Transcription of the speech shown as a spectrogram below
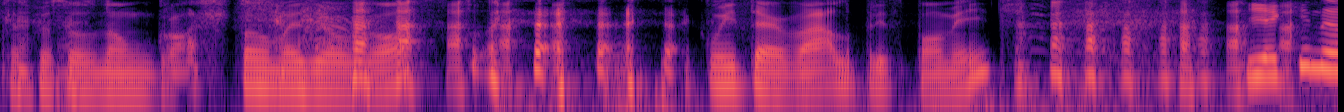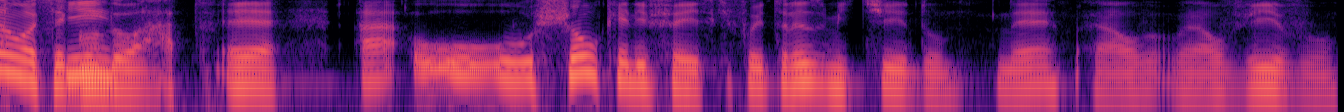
que as pessoas não gostam, mas eu gosto, com intervalo principalmente. E aqui não, aqui Segundo ato. é a- o, o show que ele fez, que foi transmitido, né, ao, ao vivo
